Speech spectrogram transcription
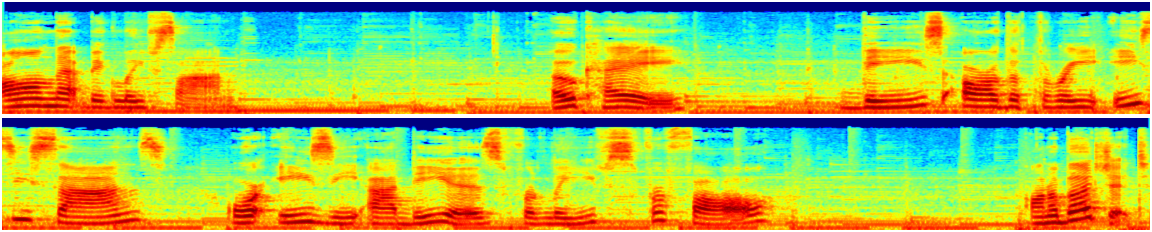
on that big leaf sign. Okay, these are the three easy signs or easy ideas for leaves for fall on a budget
